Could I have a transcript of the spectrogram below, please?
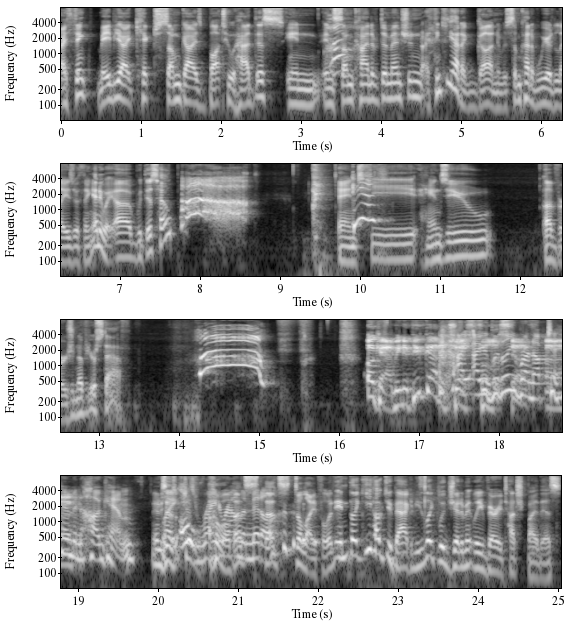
I think maybe I kicked some guy's butt who had this in in some kind of dimension. I think he had a gun. It was some kind of weird laser thing. Anyway, uh, would this help?" And he hands you a version of your staff. Okay, I mean, if you've got a I, chest I full of literally stuff, run up to uh, him and hug him, And he like says, just "Oh, right oh, around the that's- middle. That's delightful." And, and, like he hugged you back, and he's like legitimately very touched by this.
